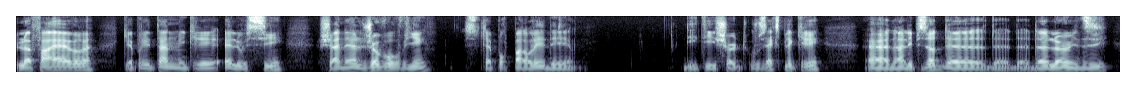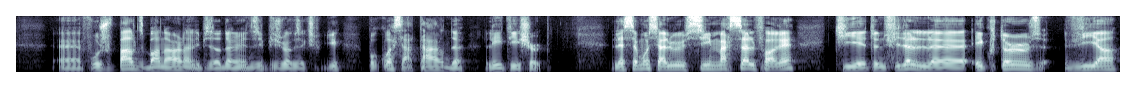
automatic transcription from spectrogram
Lefebvre, qui a pris le temps de m'écrire, elle aussi. Chanel, je vous reviens. C'était pour parler des, T-shirts. Je vous expliquerai euh, dans l'épisode de, lundi. Il euh, faut que je vous parle du bonheur dans l'épisode de lundi, puis je vais vous expliquer pourquoi ça tarde les T-shirts. Laissez-moi saluer aussi Marcel Forêt, qui est une fidèle euh, écouteuse via,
